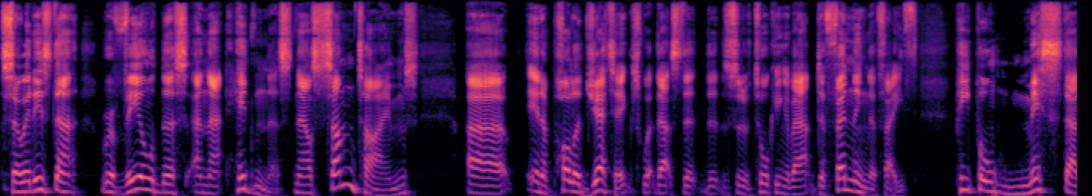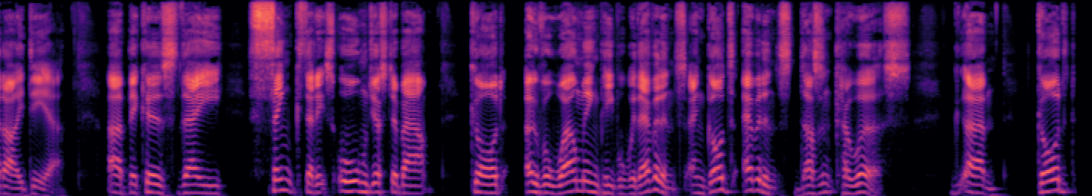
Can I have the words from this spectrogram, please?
So it is that revealedness and that hiddenness. Now, sometimes uh, in apologetics, that's the, the, sort of talking about defending the faith, people miss that idea uh, because they think that it's all just about God overwhelming people with evidence, and God's evidence doesn't coerce. Um, God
